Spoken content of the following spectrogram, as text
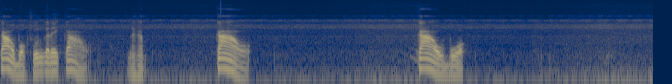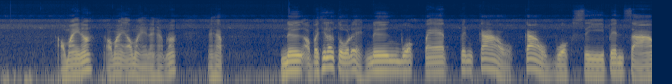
เก้าบวกศูนย์ก็ได้เก้านะครับเก้าเก้าบวก เอาใหม่เนาะเอาใหม่เอาใหม่นะครับเนาะนะครับ หนึ่งเอาไปที่ละตัวเลยหนึ่งบวกแปดเป็นเก้าเก้าบวกสี่เป็นสาม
